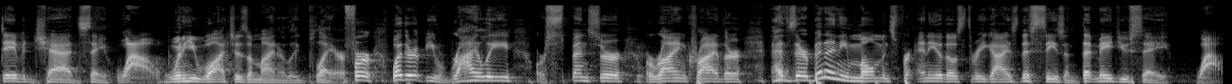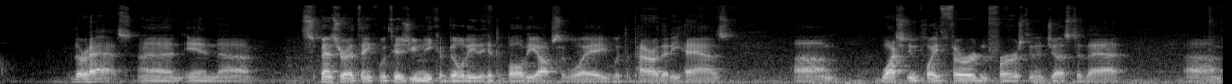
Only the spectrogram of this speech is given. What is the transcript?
David Chadd say "Wow" when he watches a minor league player. For whether it be Riley or Spencer or Ryan Kreidler, has there been any moments for any of those three guys this season that made you say "Wow"? There has, and in uh, Spencer, I think, with his unique ability to hit the ball the opposite way, with the power that he has, um, watching him play third and first and adjust to that. Um,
